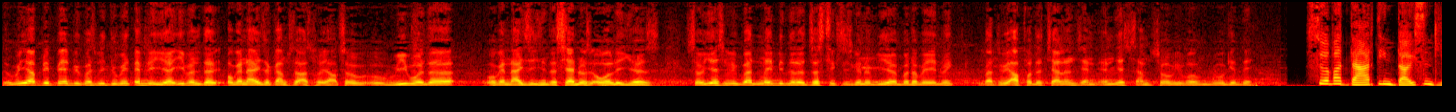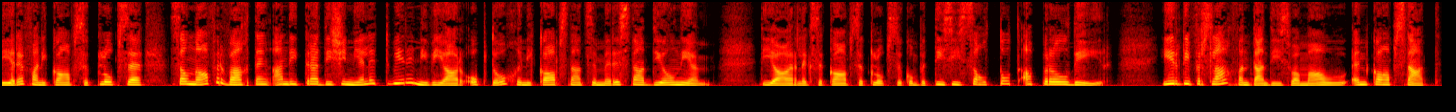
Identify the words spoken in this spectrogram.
We are prepared because we do it every year. Even the organizer comes to us for help. So we were the organizers in the shadows all the years. So yes, we've got maybe the logistics is going to be a bit of a headache, but we're up for the challenge, and, and yes, I'm sure we will, we will get there. Sowat 13000 lede van die Kaapse Klopse sal na verwagting aan die tradisionele tweede nuwejaar optog in die Kaapstad se middestad deelneem. Die jaarlikse Kaapse Klopse kompetisie sal tot April duur. Hierdie verslag van Tandiswa Mau in Kaapstad.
